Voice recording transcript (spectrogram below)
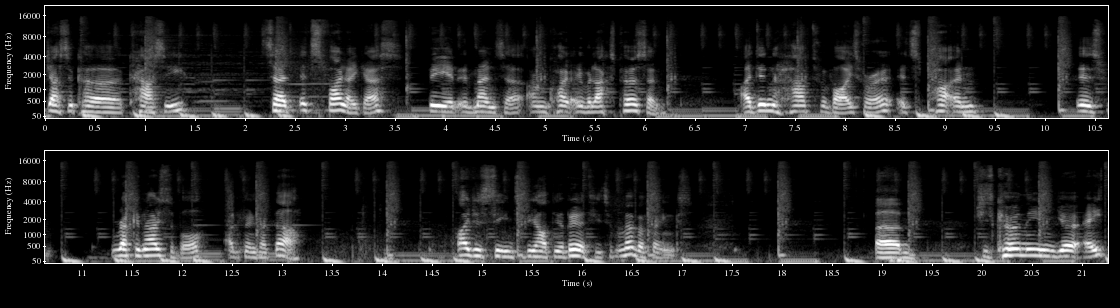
Jessica Cassie, said, It's fine, I guess, being in Mensa. I'm quite a relaxed person. I didn't have to revise for it. Its pattern is recognizable and things like that. I just seem to be have the ability to remember things. Um, she's currently in year eight,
